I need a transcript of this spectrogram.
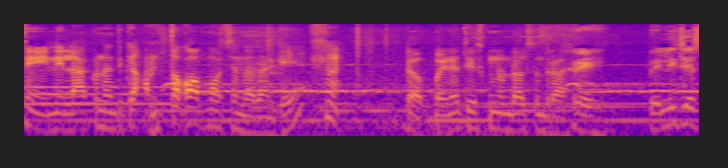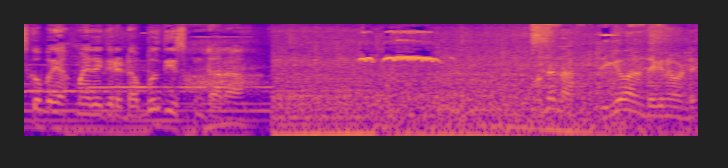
దీన్ని లాక్కున్నందుకు అంత కోపం వచ్చిందా దానికి. డబ్బైనా తీసుకుని ఉండాల్సిందిరా. రే పెళ్ళి చేసుకోబోయే అమ్మాయి దగ్గర డబ్బులు తీసుకుంటారా? ఉండన్నా దిగే వాళ్ళని దిగనివ్వండి.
